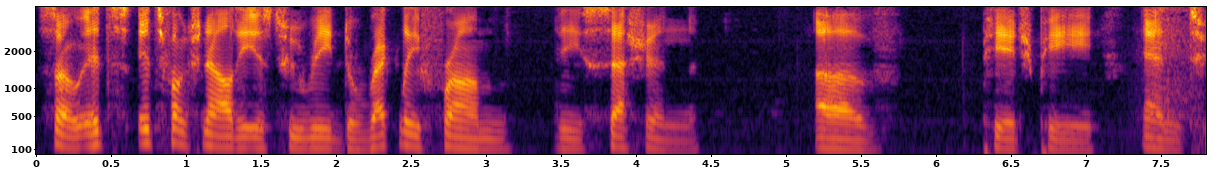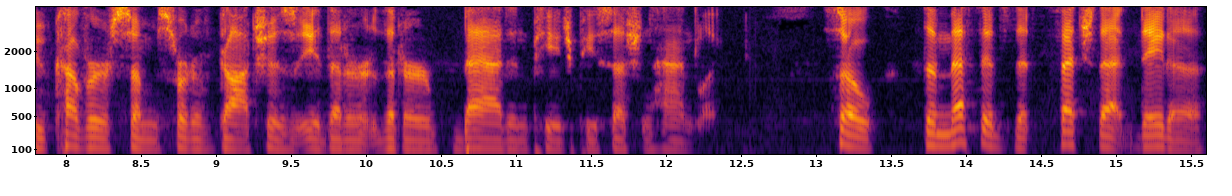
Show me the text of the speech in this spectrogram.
So its its functionality is to read directly from the session of PHP and to cover some sort of gotchas that are that are bad in PHP session handling. So the methods that fetch that data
